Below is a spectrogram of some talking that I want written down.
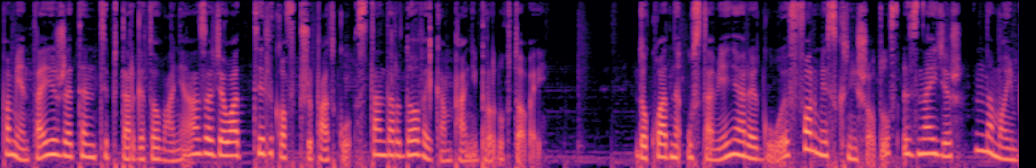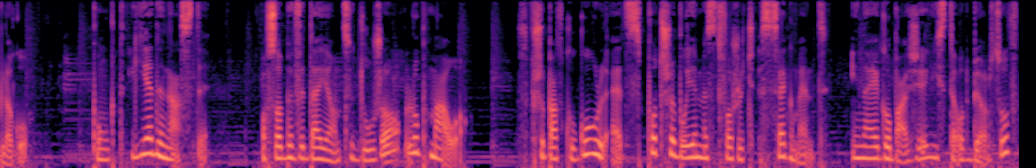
Pamiętaj, że ten typ targetowania zadziała tylko w przypadku standardowej kampanii produktowej. Dokładne ustawienia reguły w formie screenshotów znajdziesz na moim blogu. Punkt 11. Osoby wydające dużo lub mało. W przypadku Google Ads potrzebujemy stworzyć segment i na jego bazie listę odbiorców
